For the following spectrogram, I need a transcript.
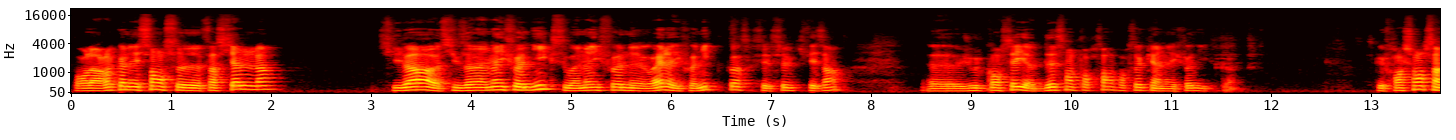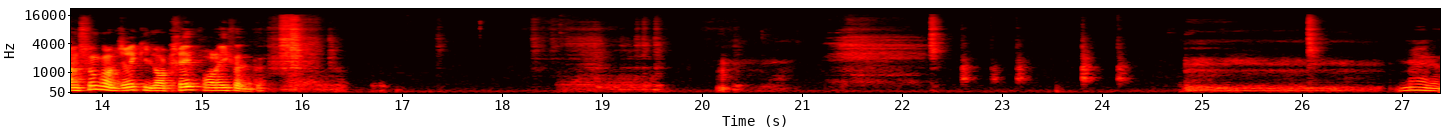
pour la reconnaissance euh, faciale là, celui-là, euh, si vous avez un iPhone X ou un iPhone, euh, ouais, l'iPhone X, quoi, c'est le seul qui fait ça. je vous le conseille à 200% pour ceux qui ont un iPhone X, quoi. Parce que franchement, Samsung, on dirait qu'ils l'ont créé pour l'iPhone, quoi. Alors,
